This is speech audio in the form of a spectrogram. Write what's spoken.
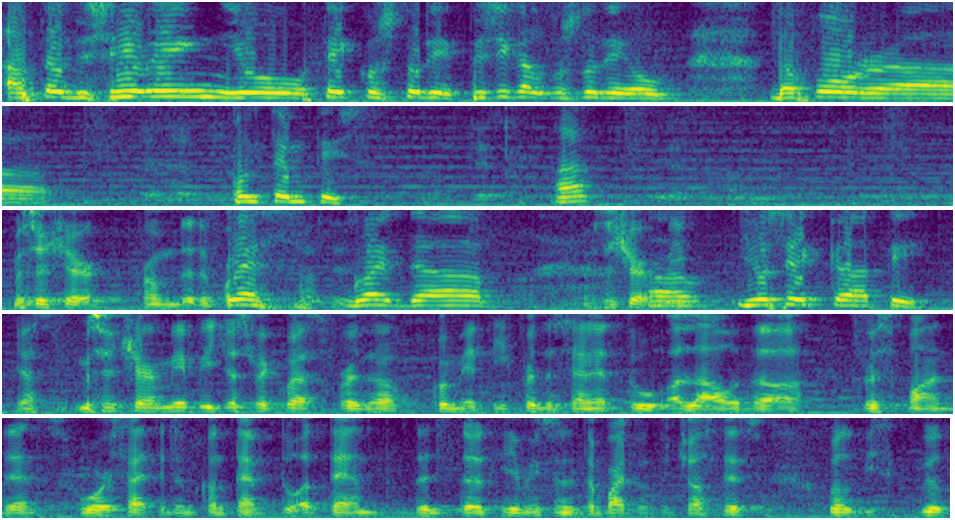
after this hearing, you take custody, physical custody of the four uh, contemptees. Huh? Mr. Chair, from the Department Yes, of Justice. go ahead, uh, Mr. Chair, uh, Yusek uh, T. yes, Mr. Chair, maybe just request for the committee, for the Senate to allow the respondents who are cited in contempt to attend the, the hearings in the Department of Justice will be, will,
